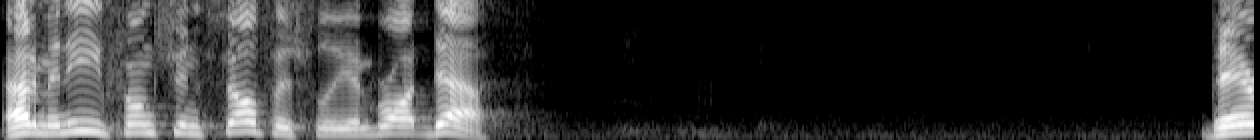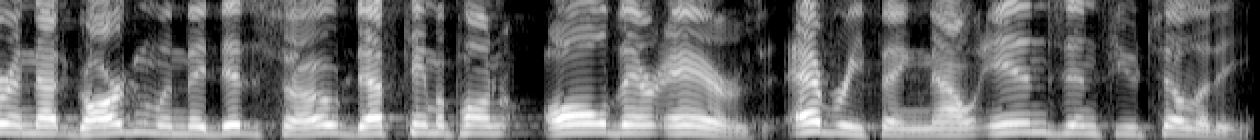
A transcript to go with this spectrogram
Adam and Eve functioned selfishly and brought death. There in that garden, when they did so, death came upon all their heirs. Everything now ends in futility.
